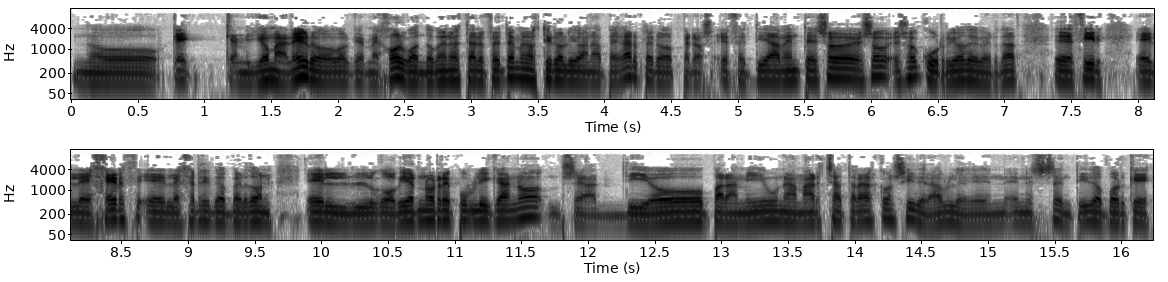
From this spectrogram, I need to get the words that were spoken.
No, que, que yo me alegro, porque mejor, cuanto menos está al frente, menos tiros le iban a pegar, pero, pero efectivamente eso, eso, eso ocurrió de verdad. Es decir, el, ejerc- el ejército, perdón, el gobierno republicano, o sea, dio para mí una marcha atrás considerable en, en ese sentido, porque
